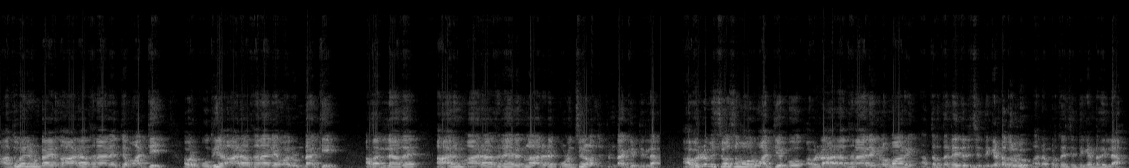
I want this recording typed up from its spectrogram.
അതുവരെ ഉണ്ടായിരുന്ന ആരാധനാലയത്തെ മാറ്റി അവർ പുതിയ ആരാധനാലയം അവരുണ്ടാക്കി. അതല്ലാതെ ആരും ആരാധനാലയങ്ങൾ ആരുടെ പൊളിച്ചു കളഞ്ഞിട്ടുണ്ടാക്കിയിട്ടില്ല. അവരുടെ വിശ്വാസം അവർ മാറ്റിയപ്പോൾ അവരുടെ ആരാധനാലയങ്ങൾ മാറി. അത്ര തന്നെ ഇതിൽ ചിന്തിക്കേണ്ടതുള്ളൂ. അതിനപ്പുറത്തെ ചിന്തിക്കേണ്ടതില്ല.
